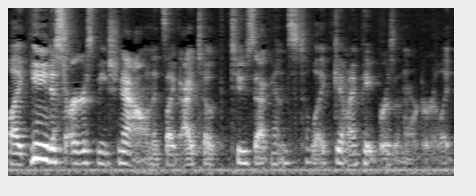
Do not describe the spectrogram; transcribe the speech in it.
Like, you need to start your speech now." And it's like I took 2 seconds to like get my papers in order. Like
